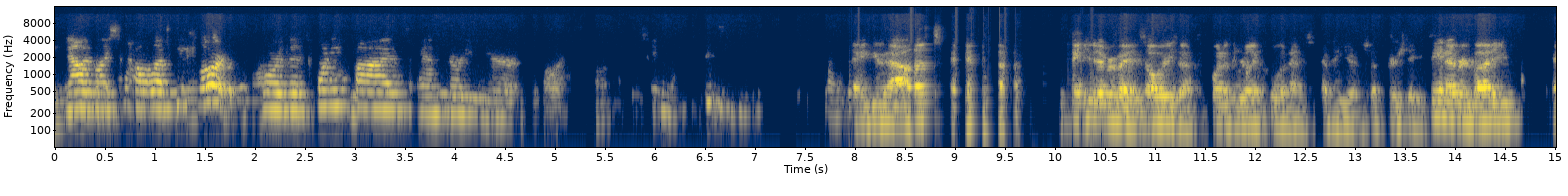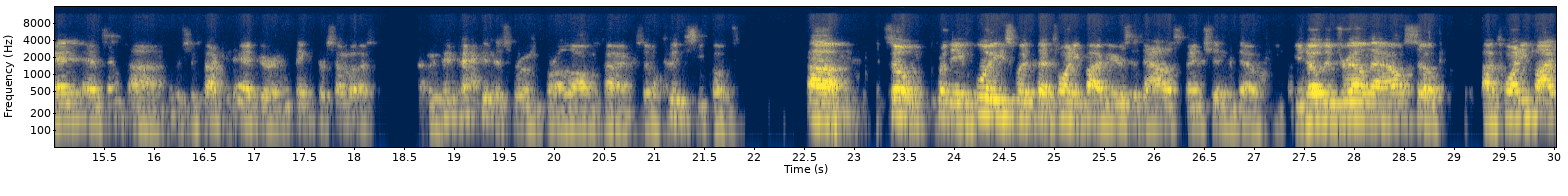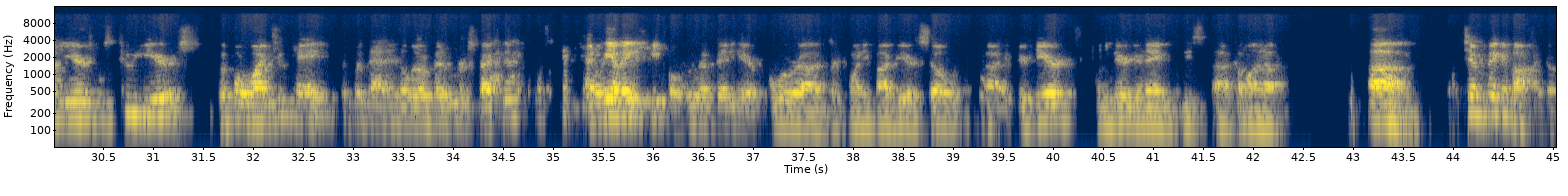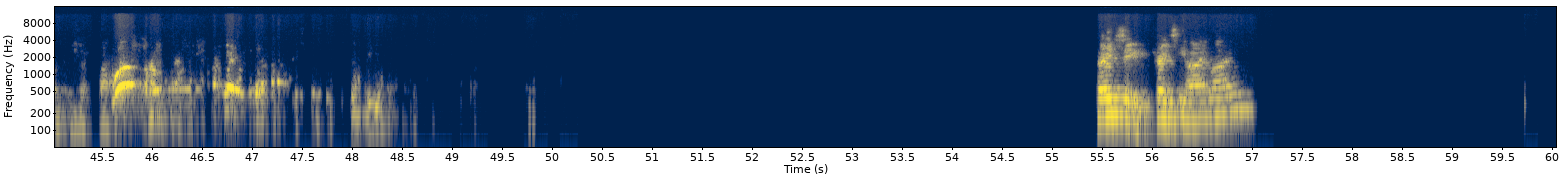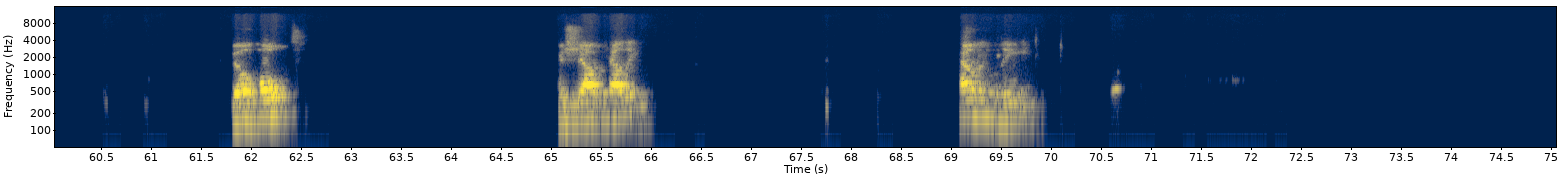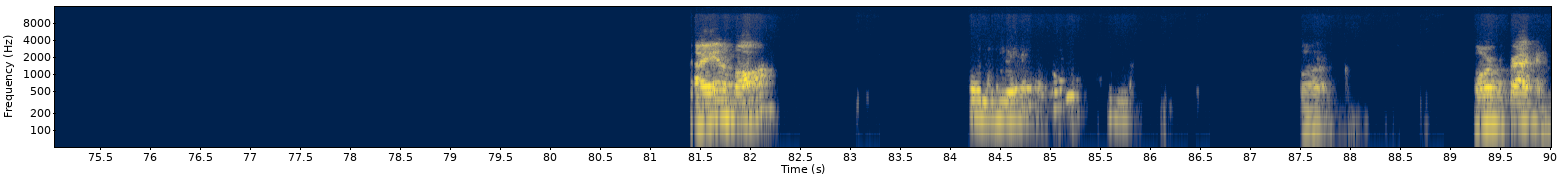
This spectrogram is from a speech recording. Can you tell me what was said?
Now I'd like to call up Pete Lord for the twenty-five and thirty year. Thank you, Alice. And uh, thank you to everybody. It's always a, one of the really cool events every year. So appreciate seeing everybody. And as, uh, just talking to Edgar, and I think for some of us, we've been back in this room for a long time, so good to see folks. Um, so for the employees with the twenty-five years, as Alice mentioned, uh, you know the drill now. So uh, twenty-five years was two years before Y two K, to put that in a little bit of perspective. And we have eight people who have been here for, uh, for twenty-five years. So, uh, if you're here and you hear your name, please, uh, come on up. Um, Tim Figgenbaum. Tracy, Tracy Heinlein. Bill Holt. Michelle Kelly. Helen Lee. Diana Ma. Laura McCracken.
